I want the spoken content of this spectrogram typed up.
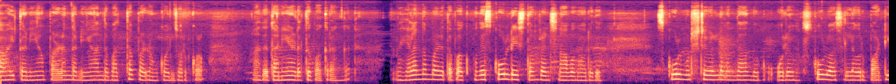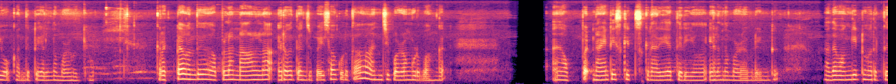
காய் தனியாக பழம் தனியாக அந்த வத்தப்பழம் கொஞ்சம் இருக்கும். அதை தனியாக எடுத்து பார்க்குறாங்க இந்த இளந்தம்பழத்தை பார்க்கும்போது ஸ்கூல் டேஸ் தான் ஃப்ரெண்ட்ஸ் ஞாபகம் வருது. ஸ்கூல் முடிச்சுட்டு வெளில வந்தால் அந்த ஒரு ஸ்கூல் வாசலில் ஒரு பாட்டி உட்காந்துட்டு இளந்தம்பழம் வைக்கும். கரெக்டாக வந்து அப்போல்லாம் நாலுனா இருபத்தஞ்சி பைசா கொடுத்தா அஞ்சு பழம் கொடுப்பாங்க. அப்போ நைன்டிஸ் கிட்ஸ்க்கு நிறைய தெரியும் இளந்தம்பழம் அப்படின்ட்டு. அதை வாங்கிட்டு வரது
